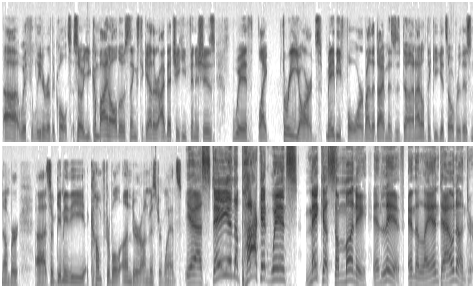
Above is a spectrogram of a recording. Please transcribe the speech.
uh, with the leader of the Colts. So you combine all those things together. I bet you he finishes with like three yards, maybe four by the time this is done. I don't think he gets over this number. Uh, so give me the comfortable under on Mr. Wentz. Yeah, stay in the pocket, Wentz. Make us some money and live in the land down under.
